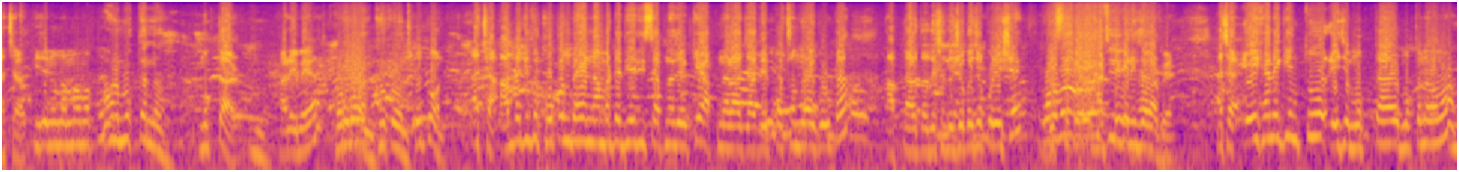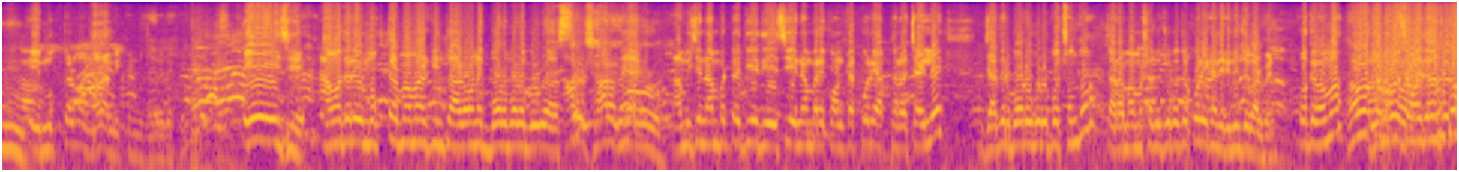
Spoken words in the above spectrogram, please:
আচ্ছা কি যেন নাম আপনার? আমার মুক্তার নাম। মুক্তার? আর এই ভাইয়া খোকন, খোকন। খোকন। আচ্ছা আমরা কিন্তু খোকন ভাইয়ের নাম্বারটা দিয়ে দিচ্ছি আপনাদেরকে। আপনারা যাদের পছন্দ হয় গরুটা আপনারা তাদের সাথে যোগাযোগ করে এসে হাট থেকে নিতে পারবেন। আচ্ছা এইখানে কিন্তু এই যে মুক্তার মুক্তার মামা? এই মুক্তার মামার আমি একটু দেখি। এই যে আমাদের এই মুক্তার মামার কিন্তু আরও অনেক বড় বড় গরু আছে। হ্যাঁ, আমি যে নাম্বারটা দিয়ে দিয়েছি এই নাম্বারে কন্ট্যাক্ট করে আপনারা চাইলে যাদের বড় গরু পছন্দ তারা মামার সাথে যোগাযোগ করে এখান থেকে নিতে পারবেন। ওকে মামা? ধন্যবাদ সময় দেওয়ার জন্য।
